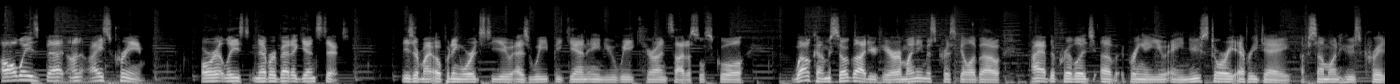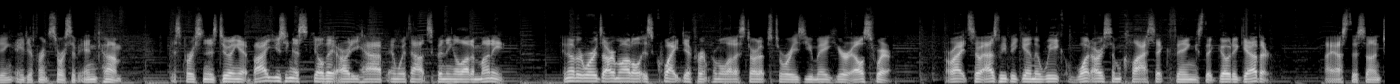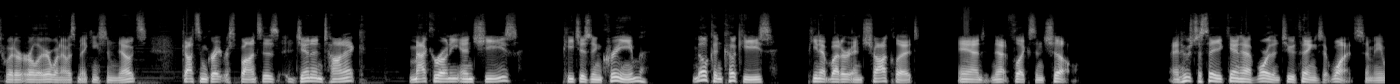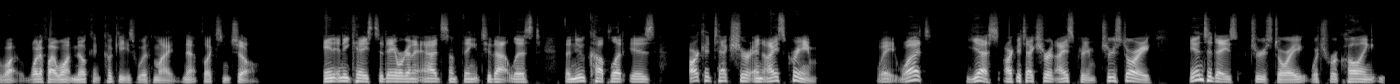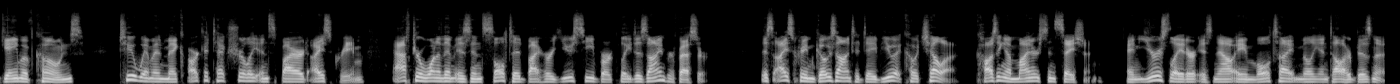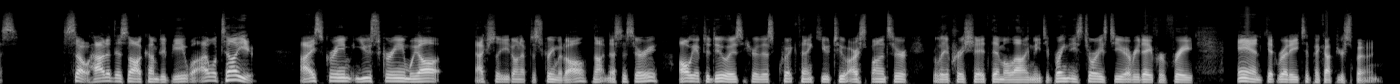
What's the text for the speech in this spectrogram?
Always bet on ice cream, or at least never bet against it. These are my opening words to you as we begin a new week here on Side Hustle School. Welcome. So glad you're here. My name is Chris Guillebeau. I have the privilege of bringing you a new story every day of someone who's creating a different source of income. This person is doing it by using a skill they already have and without spending a lot of money. In other words, our model is quite different from a lot of startup stories you may hear elsewhere. All right, so as we begin the week, what are some classic things that go together? I asked this on Twitter earlier when I was making some notes. Got some great responses gin and tonic, macaroni and cheese, peaches and cream, milk and cookies, peanut butter and chocolate, and Netflix and chill. And who's to say you can't have more than two things at once? I mean, what, what if I want milk and cookies with my Netflix and chill? In any case, today we're going to add something to that list. The new couplet is architecture and ice cream. Wait, what? Yes, architecture and ice cream. True story. In today's true story, which we're calling Game of Cones, two women make architecturally inspired ice cream after one of them is insulted by her UC Berkeley design professor. This ice cream goes on to debut at Coachella, causing a minor sensation, and years later is now a multi million dollar business. So, how did this all come to be? Well, I will tell you. I scream, you scream, we all actually, you don't have to scream at all, not necessary. All we have to do is hear this quick thank you to our sponsor. Really appreciate them allowing me to bring these stories to you every day for free and get ready to pick up your spoon.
